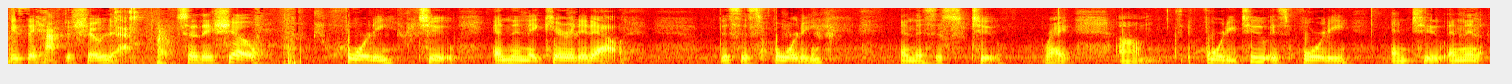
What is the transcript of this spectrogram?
is they have to show that. So they show 42 and then they carried it out. This is 40 and this is 2, right? Um, 42 is 40 and 2. And then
